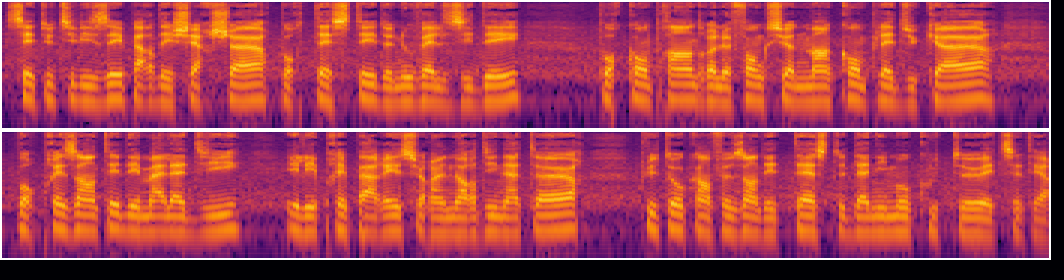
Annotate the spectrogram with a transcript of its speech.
C'est utilisé par des chercheurs pour tester de nouvelles idées, pour comprendre le fonctionnement complet du cœur, pour présenter des maladies et les préparer sur un ordinateur plutôt qu'en faisant des tests d'animaux coûteux, etc.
